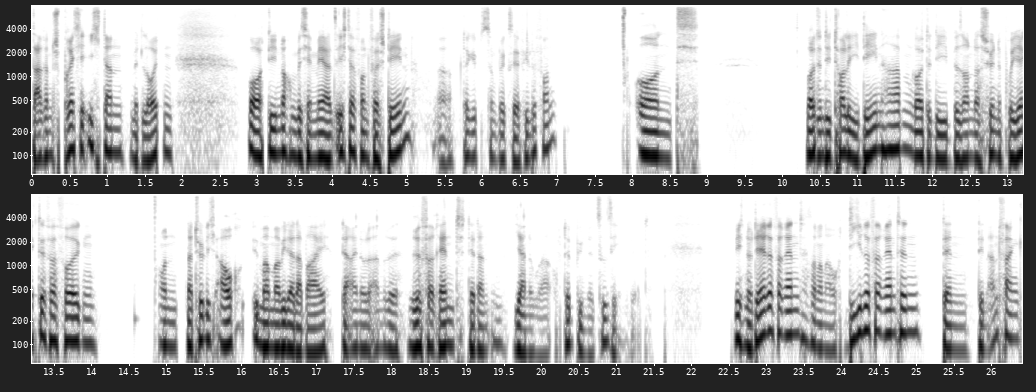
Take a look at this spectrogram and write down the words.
darin spreche ich dann mit Leuten, oh, die noch ein bisschen mehr als ich davon verstehen. Äh, da gibt es zum Glück sehr viele von. Und Leute, die tolle Ideen haben, Leute, die besonders schöne Projekte verfolgen und natürlich auch immer mal wieder dabei der eine oder andere Referent, der dann im Januar auf der Bühne zu sehen wird. Nicht nur der Referent, sondern auch die Referentin, denn den Anfang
